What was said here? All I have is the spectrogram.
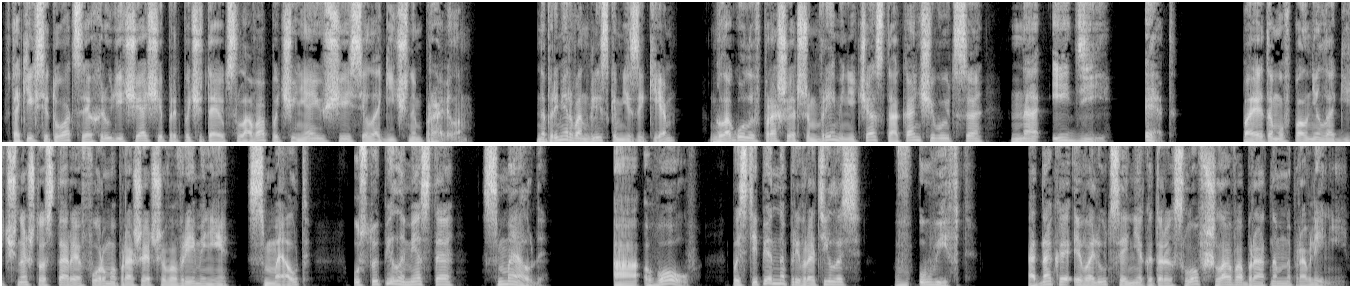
В таких ситуациях люди чаще предпочитают слова, подчиняющиеся логичным правилам. Например, в английском языке глаголы в прошедшем времени часто оканчиваются на «ed», «at». Поэтому вполне логично, что старая форма прошедшего времени «smelled» уступила место «smelled», а «wove» постепенно превратилась в «uwived». Однако эволюция некоторых слов шла в обратном направлении.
